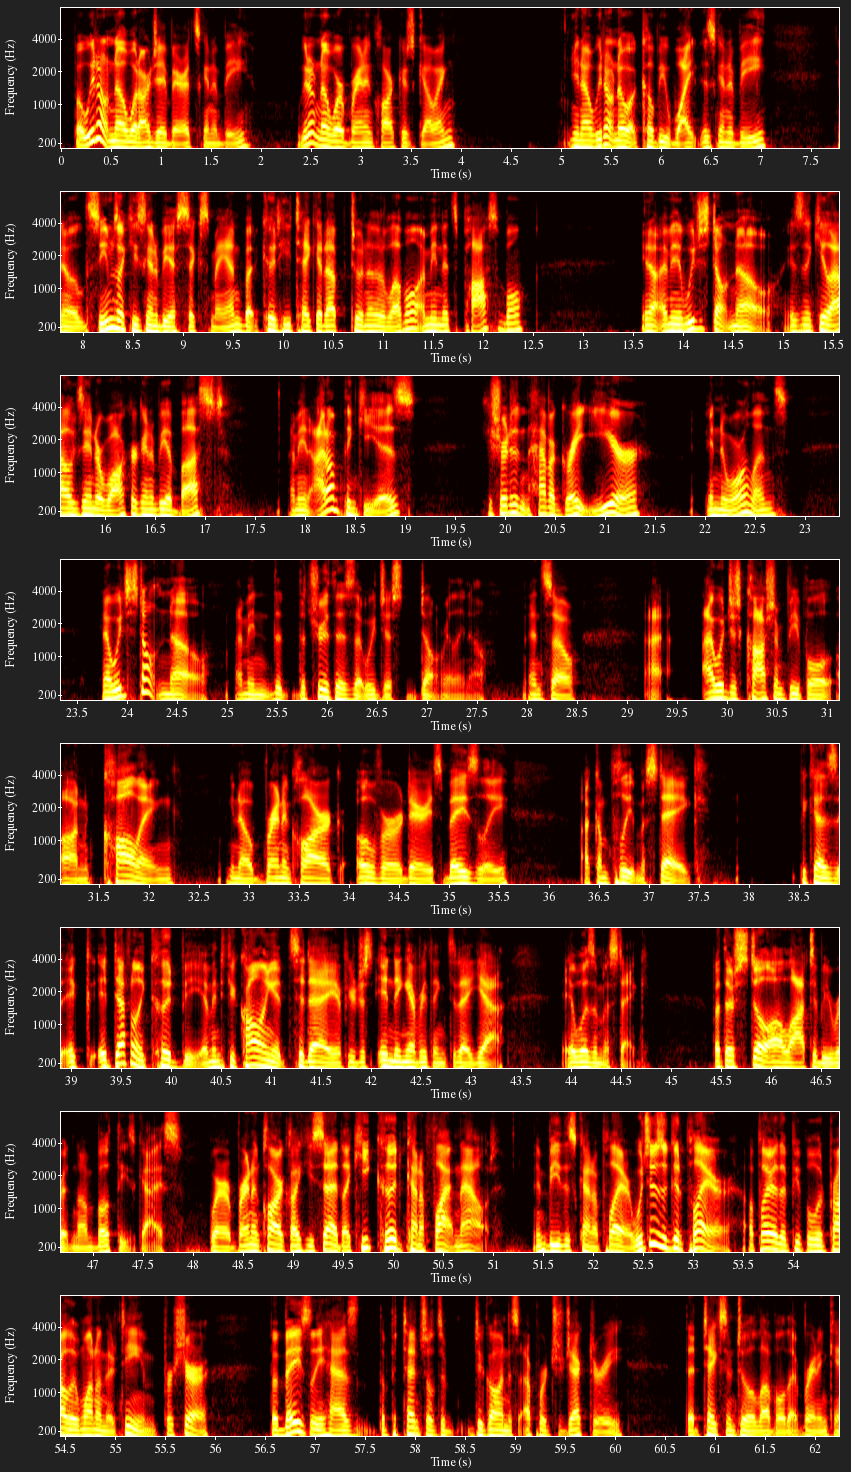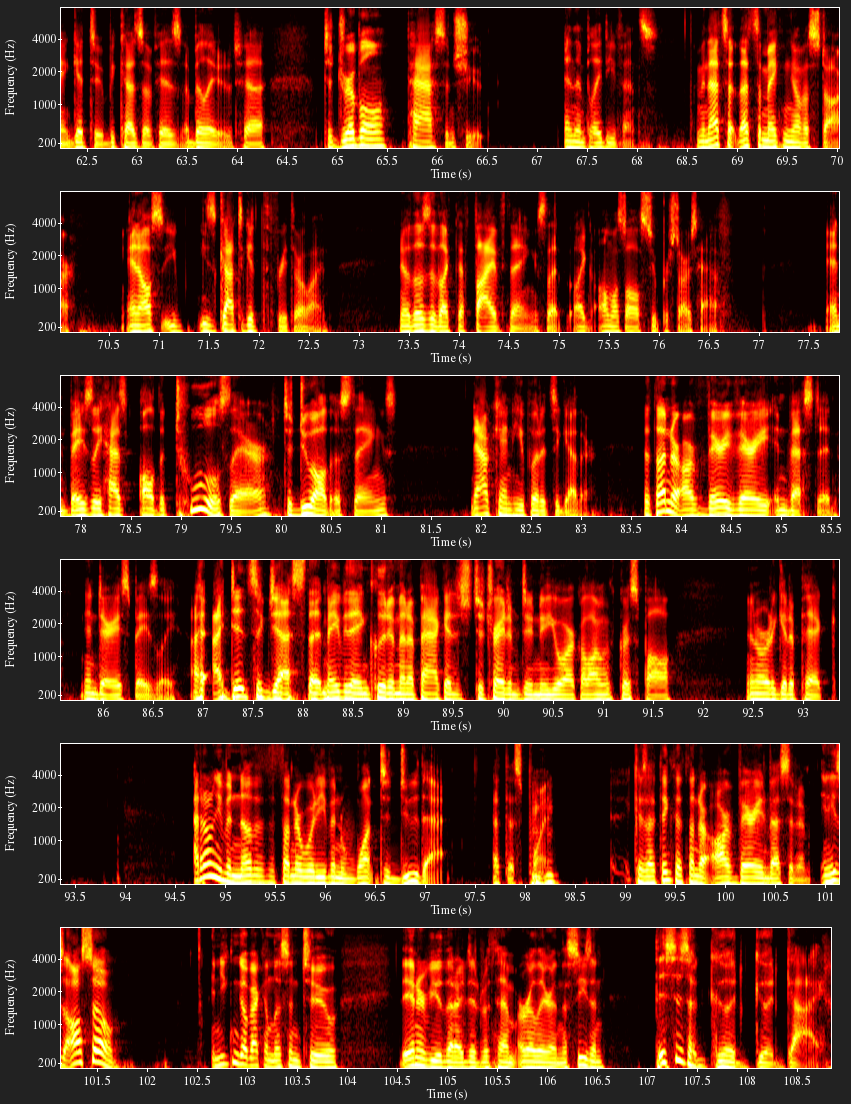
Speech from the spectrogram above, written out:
But we don't know what rj barrett's going to be. We don't know where brandon clarke is going. You know we don't know what coby white is going to be you know, it seems like he's going to be a six man, but could he take it up to another level? I mean, it's possible. You know, I mean, we just don't know. Is Nickeil Alexander Walker going to be a bust? I mean, I don't think he is. He sure didn't have a great year in New Orleans. You know, we just don't know. I mean, the the truth is that we just don't really know. And so I I would just caution people on calling, you know, Brandon Clarke over Darius Bazley a complete mistake because it it definitely could be. I mean, if you're calling it today, if you're just ending everything today, yeah, it was a mistake. But there's still a lot to be written on both these guys. Where Brandon Clarke, like you said, like he could kind of flatten out and be this kind of player, which is a good player, a player that people would probably want on their team for sure. But Bazley has the potential to to go on this upward trajectory that takes him to a level that Brandon can't get to because of his ability to to dribble, pass, and shoot, and then play defense. I mean, that's a, that's the making of a star. And also, you, he's got to get to the free throw line. You know, those are like the five things that like almost all superstars have. And Bazley has all the tools there to do all those things. Now, can he put it together? The Thunder are very, very invested in Darius Bazley. I, I did suggest that maybe they include him in a package to trade him to New York along with Chris Paul in order to get a pick. I don't even know that the Thunder would even want to do that at this point mm-hmm. Because I think the Thunder are very invested in him. And he's also, and you can go back and listen to the interview that I did with him earlier in the season. This is a good, good guy.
